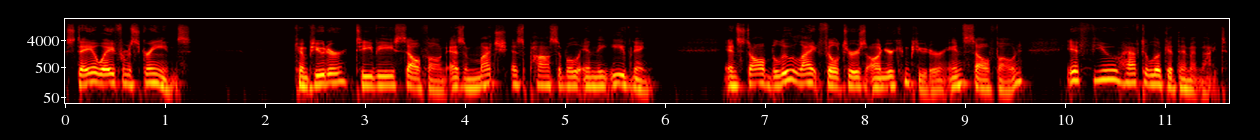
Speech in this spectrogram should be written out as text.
Stay away from screens. Computer, TV, cell phone as much as possible in the evening. Install blue light filters on your computer and cell phone if you have to look at them at night.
